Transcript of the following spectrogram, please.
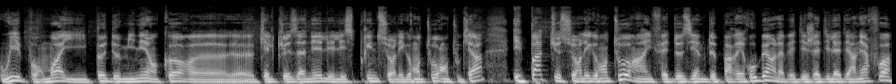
oui, pour moi, il peut dominer encore euh, quelques années les, sprints sur les grands tours en tout cas, et pas que sur les grands tours. hein. Il fait deuxième de Paris-Roubaix, on l'avait déjà dit la dernière fois,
